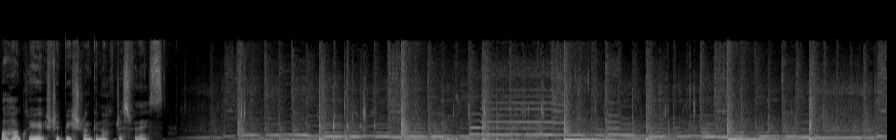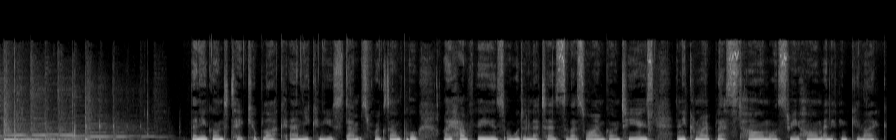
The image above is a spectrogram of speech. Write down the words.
but hot glue should be strong enough just for this. Then you're going to take your block and you can use stamps for example. I have these wooden letters so that's what I'm going to use and you can write blessed home or sweet home, anything you like.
